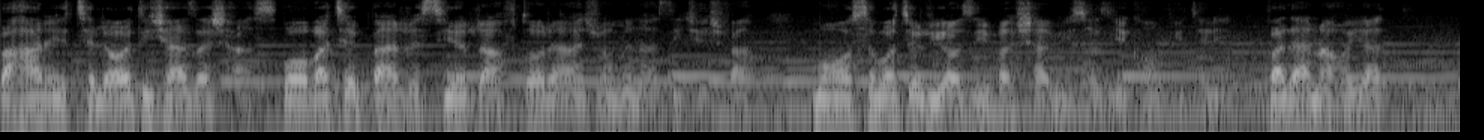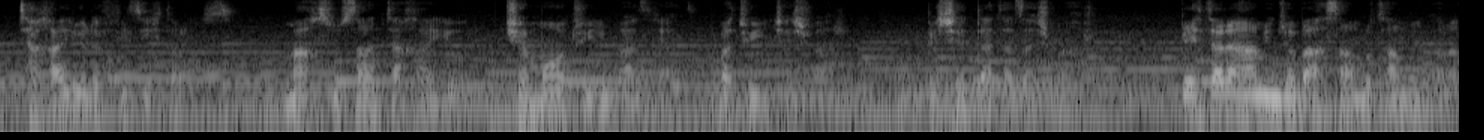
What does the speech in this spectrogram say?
و هر اطلاعاتی که ازش هست بابت بررسی رفتار اجرام نزدیکش و محاسبات ریاضی و شبیه سازی کامپیوتری و در نهایت تخیل فیزیک داراست مخصوصا تخیل که ما تو این وضعیت و تو این کشور به شدت ازش محروم. بهتره همینجا بحثم رو تموم کنم.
